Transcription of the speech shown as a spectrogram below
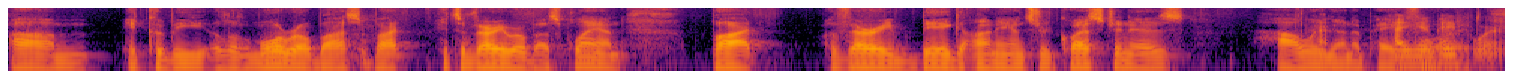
Um, it could be a little more robust, but it's a very robust plan. But a very big unanswered question is, how are we going to pay How for it? pay for it?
